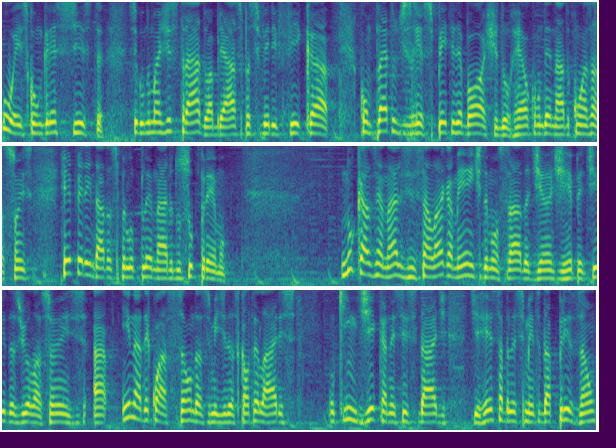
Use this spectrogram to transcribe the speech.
o ex-congressista. Segundo o magistrado, abre aspas, se verifica completo desrespeito e deboche do réu condenado com as ações referendadas pelo plenário do Supremo. No caso em análise, está largamente demonstrada, diante de repetidas violações, a inadequação das medidas cautelares, o que indica a necessidade de restabelecimento da prisão,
